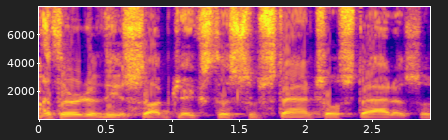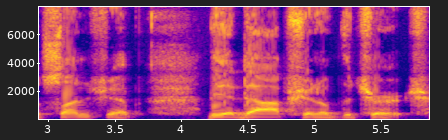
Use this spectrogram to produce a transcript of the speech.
a third of these subjects the substantial status of sonship, the adoption of the church.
